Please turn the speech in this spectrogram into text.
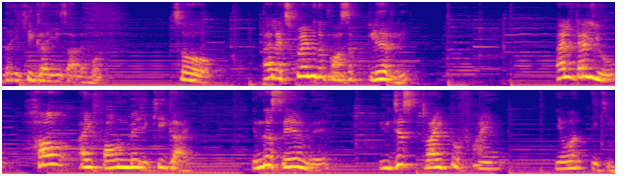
the Ikigai is all about. So I'll explain the concept clearly. I'll tell you how I found my Ikigai. In the same way, you just try to find your Ikigai.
